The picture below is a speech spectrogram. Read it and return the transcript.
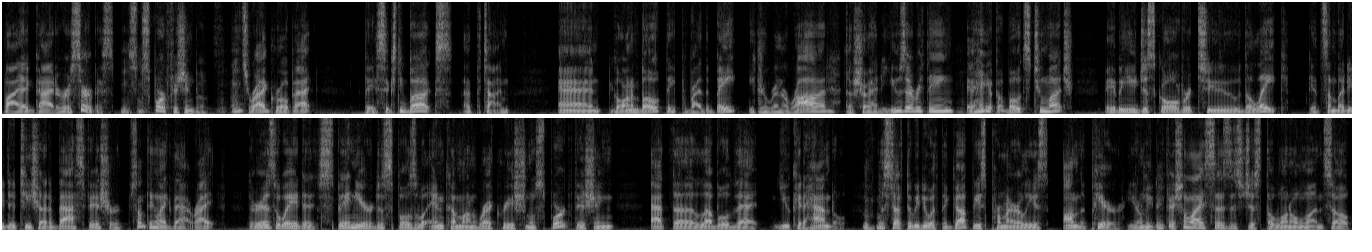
buy a guide or a service. Some mm-hmm. sport fishing boats. That's where I grew up at. Pay sixty bucks at the time and go on a boat. They provide the bait. You can rent a rod. They'll show how to use everything. And hey, if a boat's too much, maybe you just go over to the lake, get somebody to teach you how to bass fish or something like that, right? There is a way to spend your disposable income on recreational sport fishing at the level that you could handle. Mm-hmm. The stuff that we do with the guppies primarily is on the pier. You don't need mm-hmm. a fishing license. It's just the 101. So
